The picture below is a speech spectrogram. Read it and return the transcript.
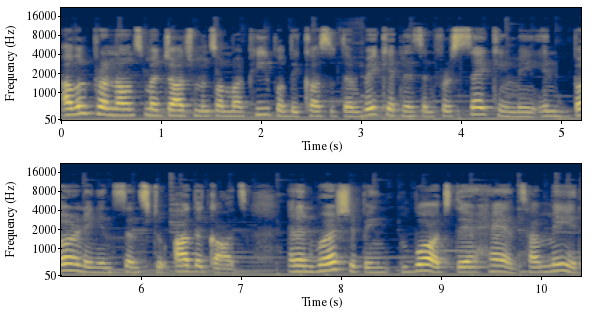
I will pronounce my judgments on my people because of their wickedness in forsaking me, in burning incense to other gods, and in worshipping what their hands have made.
